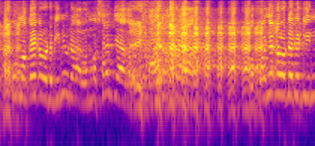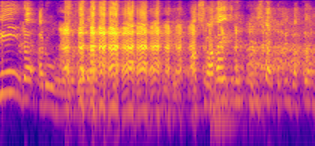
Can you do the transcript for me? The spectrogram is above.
Aku makanya kalau udah gini udah lemes aja kalau beneran. Pokoknya kalau udah ada gini udah aduh, lemes udah. Pasrah aja gini bisa di bawah.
